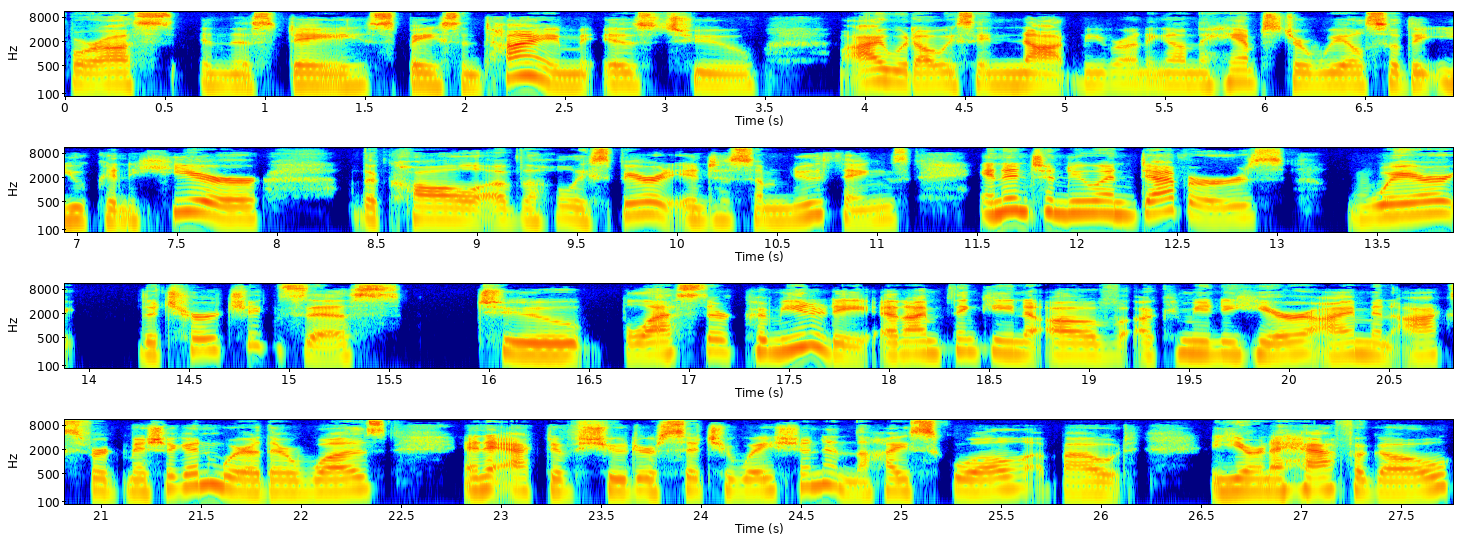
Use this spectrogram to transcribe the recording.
for us in this day, space, and time is to, I would always say, not be running on the hamster wheel so that you can hear the call of the Holy Spirit into some new things and into new endeavors where the church exists to bless their community. And I'm thinking of a community here. I'm in Oxford, Michigan, where there was an active shooter situation in the high school about a year and a half ago.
